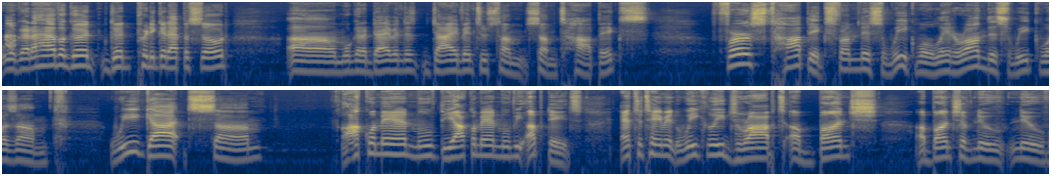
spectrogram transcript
we're gonna have a good, good, pretty good episode. Um, we're gonna dive into dive into some some topics. First topics from this week, well, later on this week was um, we got some Aquaman moved the Aquaman movie updates. Entertainment Weekly dropped a bunch a bunch of new new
